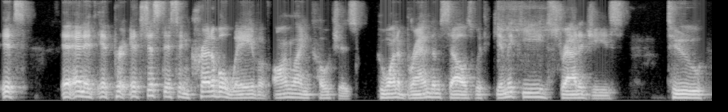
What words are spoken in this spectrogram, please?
it's and it, it it's just this incredible wave of online coaches who want to brand themselves with gimmicky strategies to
